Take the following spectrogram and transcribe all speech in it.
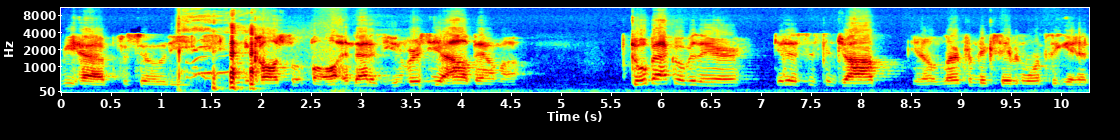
rehab facility in college football, and that is the University of Alabama. Go back over there, get an assistant job, you know, learn from Nick Saban once again,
